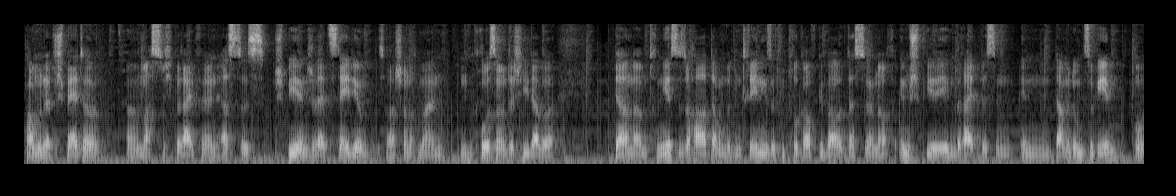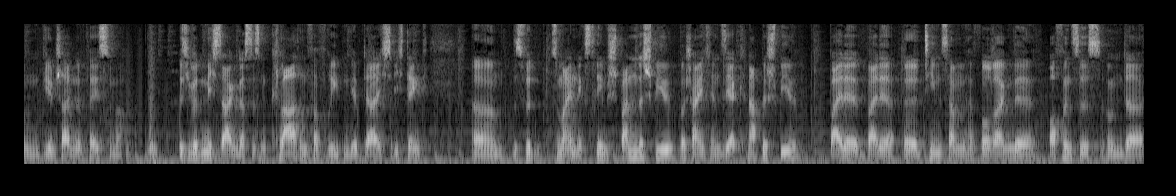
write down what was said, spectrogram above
paar Monate später äh, machst du dich bereit für dein erstes Spiel in Gillette Stadium. Das war schon nochmal ein, ein großer Unterschied, aber ja, und darum trainierst du so hart, darum wird im Training so viel Druck aufgebaut, dass du dann auch im Spiel eben bereit bist, in, in, damit umzugehen und die entscheidenden Plays zu machen. Also ich würde nicht sagen, dass es einen klaren Favoriten gibt. Ja, ich, ich denke, ähm, das wird zum einen ein extrem spannendes Spiel, wahrscheinlich ein sehr knappes Spiel. Beide, beide äh, Teams haben hervorragende Offenses und äh,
